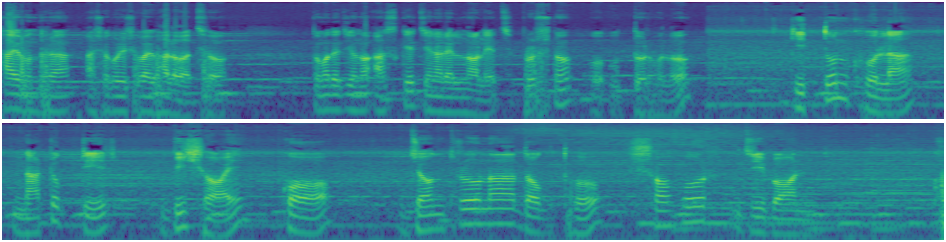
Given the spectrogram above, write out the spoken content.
হাই বন্ধুরা, আশা করি সবাই ভালো আছো। তোমাদের জন্য আজকে জেনারেল নলেজ প্রশ্ন ও উত্তর হলো, কীর্তন খোলা নাটকটির বিষয় ক, যন্ত্রণাদগ্ধ শহর জীবন। খ,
